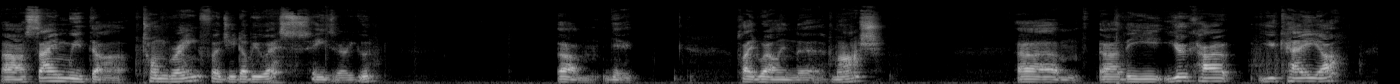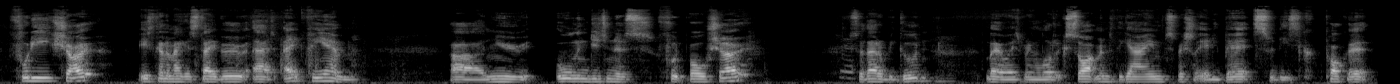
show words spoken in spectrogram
Uh, same with uh, Tom Green for GWS. He's very good. Um, yeah, played well in the Marsh. Um, uh, the UK UK uh, footy show is going to make its debut at 8 pm. Uh, new all Indigenous football show. So that'll be good. They always bring a lot of excitement to the game, especially Eddie Betts with his pocket.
